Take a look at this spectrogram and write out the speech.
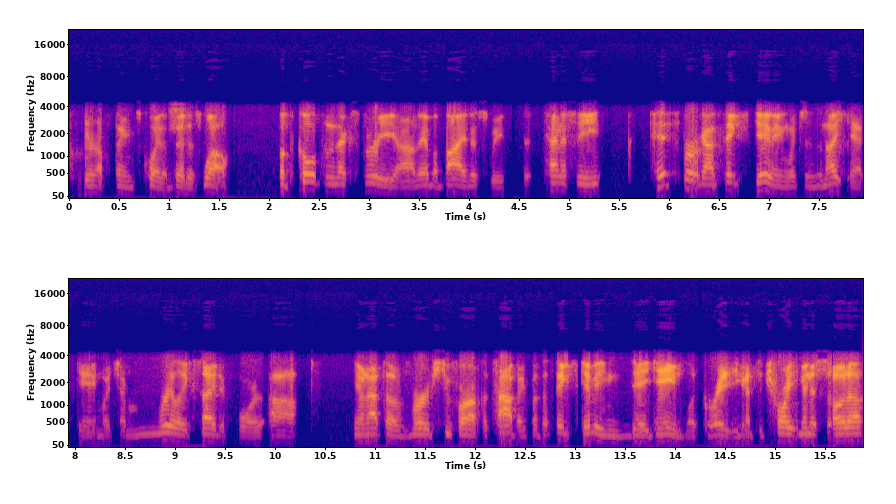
clear up things quite a bit as well. But the Colts in the next three, uh, they have a bye this week. Tennessee, Pittsburgh on Thanksgiving, which is the nightcap game, which I'm really excited for. Uh, you know, not to verge too far off the topic, but the Thanksgiving Day games look great. You got Detroit, Minnesota,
